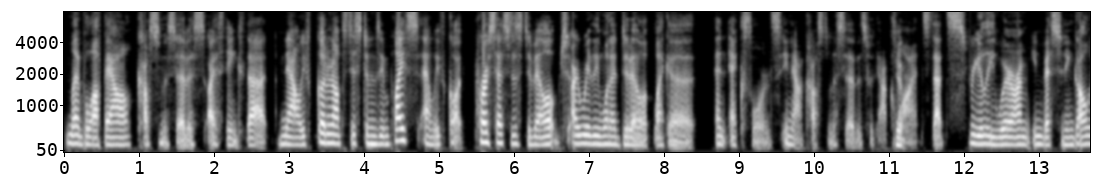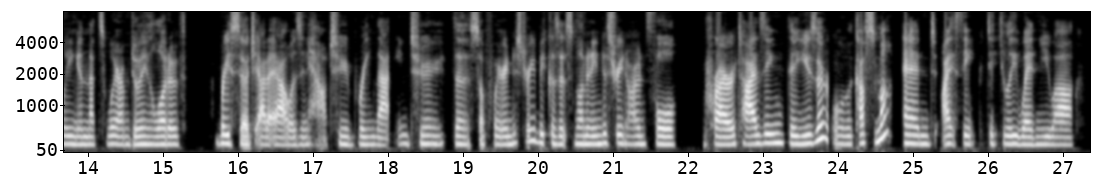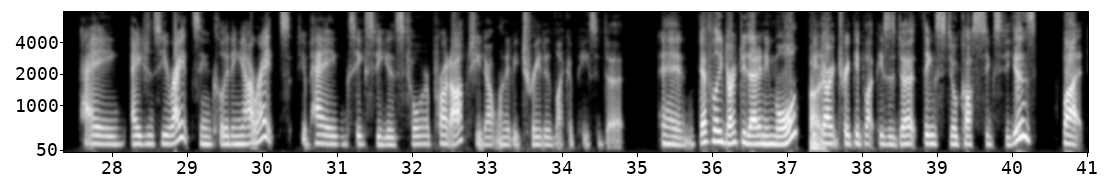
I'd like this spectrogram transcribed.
level up our customer service. I think that now we've got enough systems in place and we've got processes developed. I really want to develop like a an excellence in our customer service with our Yep. clients. That's really where I'm invested in going and that's where I'm doing a lot of research out of hours in how to bring that into the software industry because it's not an industry known for prioritizing the user or the customer. And I think particularly when you are paying agency rates, including our rates. If you're paying six figures for a product, you don't want to be treated like a piece of dirt. And definitely don't do that anymore. No. You don't treat people like pieces of dirt. Things still cost six figures. But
